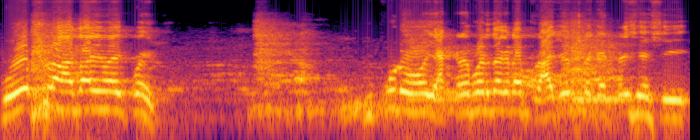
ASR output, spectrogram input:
కోట్ల ఆదాయం అయిపోయింది. ఇప్పుడు ఎక్కడ పడితే అక్కడ ప్రాజెక్టులు కట్టేసేసి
